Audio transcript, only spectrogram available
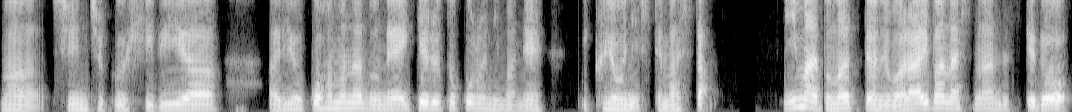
まあ新宿、日比谷、ある横浜などね、行けるところにはね、行くようにしてました。今となってはね、笑い話なんですけど、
